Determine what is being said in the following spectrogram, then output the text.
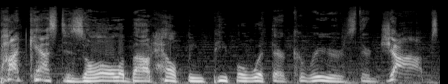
podcast is all about helping people with their careers, their jobs,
